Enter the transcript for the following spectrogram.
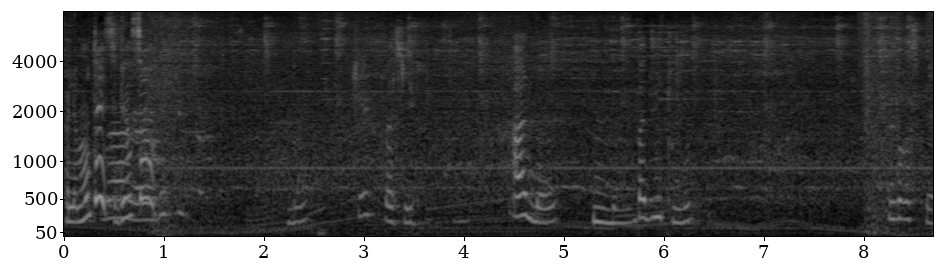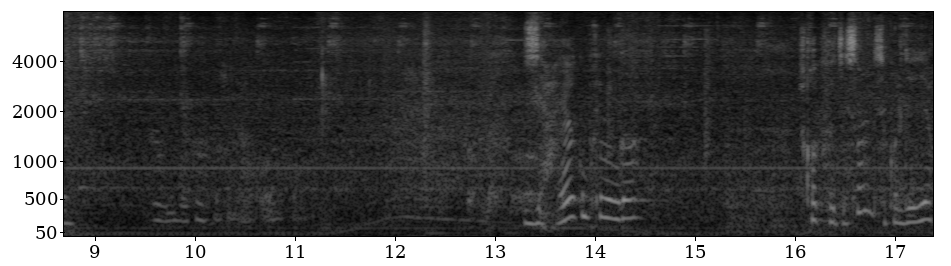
Faut les monter, c'est bien ça. Non. Ok. Vas-y. Ah non. Non, pas du tout. Le respect. Ah, mais d'accord, ça, c'est la- J'ai rien compris mon gars. Je crois qu'il faut descendre, c'est quoi le délire?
